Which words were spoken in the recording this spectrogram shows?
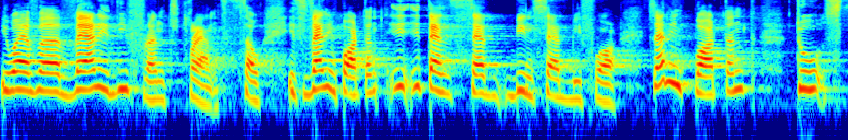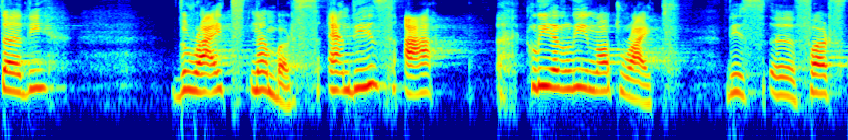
you have a very different trend. So it's very important, it, has said, been said before, it's very important to study the right numbers. And these are clearly not right. These uh, first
